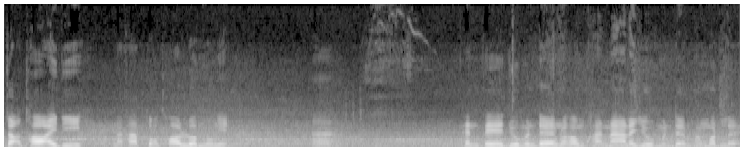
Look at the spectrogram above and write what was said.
เจาะท่อ ID นะครับ ตรงท่อร่วมตรงนี้แผ่นเพย์อยู่เหมือนเดิมนะครับผมคันหน้าอะไรอยู่เหมือนเดิมทั้งหมดเลย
